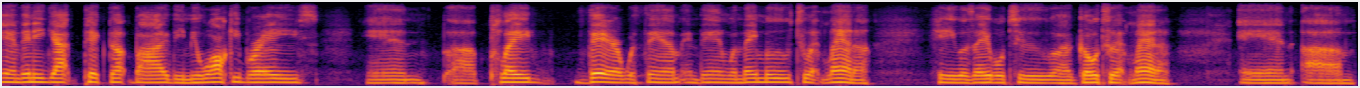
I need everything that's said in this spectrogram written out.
and then he got picked up by the Milwaukee Braves and uh, played there with them. And then when they moved to Atlanta, he was able to uh, go to Atlanta and um,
